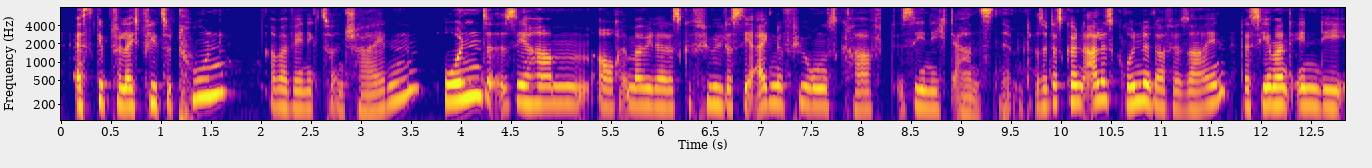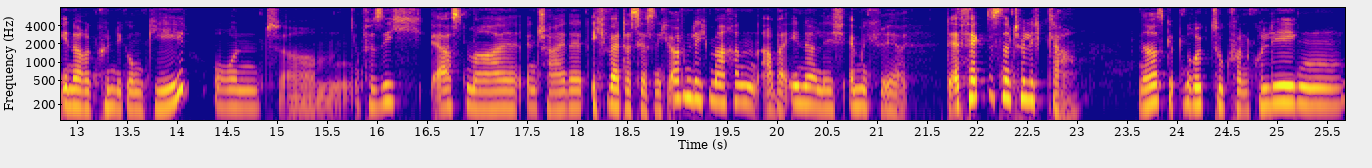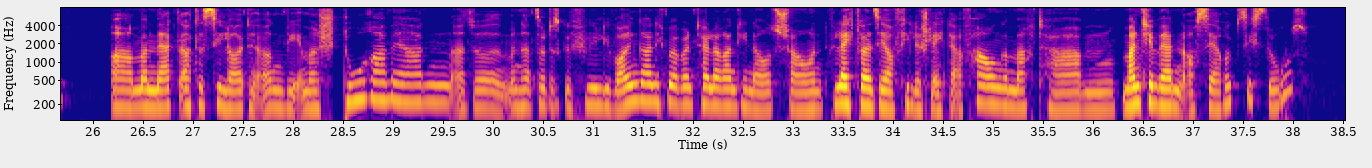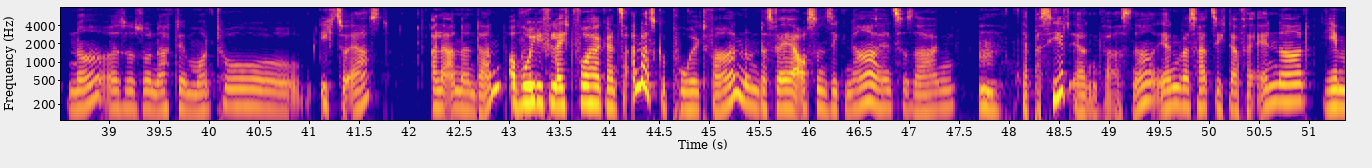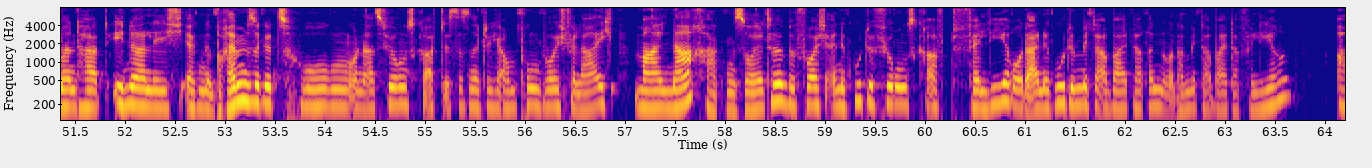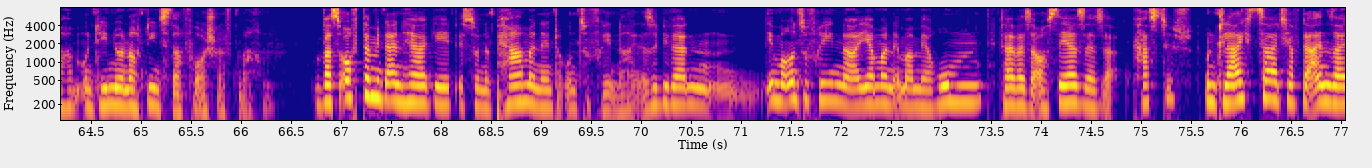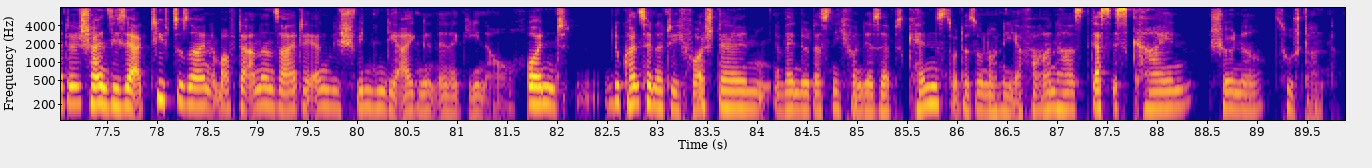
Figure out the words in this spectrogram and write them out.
Es gibt vielleicht viel zu tun, aber wenig zu entscheiden. Und sie haben auch immer wieder das Gefühl, dass die eigene Führungskraft sie nicht ernst nimmt. Also das können alles Gründe dafür sein, dass jemand in die innere Kündigung geht und ähm, für sich erstmal entscheidet, ich werde das jetzt nicht öffentlich machen, aber innerlich emigriere. Der Effekt ist natürlich klar. Ja, es gibt einen Rückzug von Kollegen, Uh, man merkt auch, dass die Leute irgendwie immer sturer werden. Also man hat so das Gefühl, die wollen gar nicht mehr über den Tellerrand hinausschauen. Vielleicht, weil sie auch viele schlechte Erfahrungen gemacht haben. Manche werden auch sehr rücksichtslos. Ne? Also so nach dem Motto, ich zuerst alle anderen dann, obwohl die vielleicht vorher ganz anders gepolt waren. Und das wäre ja auch so ein Signal zu sagen, hm, da passiert irgendwas, ne? Irgendwas hat sich da verändert. Jemand hat innerlich irgendeine Bremse gezogen und als Führungskraft ist das natürlich auch ein Punkt, wo ich vielleicht mal nachhaken sollte, bevor ich eine gute Führungskraft verliere oder eine gute Mitarbeiterin oder Mitarbeiter verliere ähm, und die nur noch Dienst nach Vorschrift machen was oft damit einhergeht, ist so eine permanente Unzufriedenheit. Also die werden immer unzufriedener, jammern immer mehr rum, teilweise auch sehr, sehr sarkastisch. Und gleichzeitig auf der einen Seite scheinen sie sehr aktiv zu sein, aber auf der anderen Seite irgendwie schwinden die eigenen Energien auch. Und du kannst dir natürlich vorstellen, wenn du das nicht von dir selbst kennst oder so noch nie erfahren hast, das ist kein schöner Zustand.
